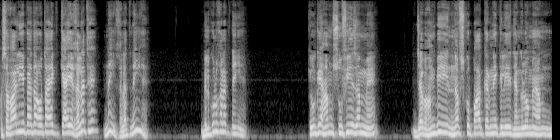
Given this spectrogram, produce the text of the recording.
اور سوال یہ پیدا ہوتا ہے کہ کیا یہ غلط ہے؟ نہیں، غلط نہیں ہے۔ بالکل غلط نہیں ہے۔ کیونکہ ہم صوفی ازم میں جب ہم بھی نفس کو پاک کرنے کے لیے جنگلوں میں ہم،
